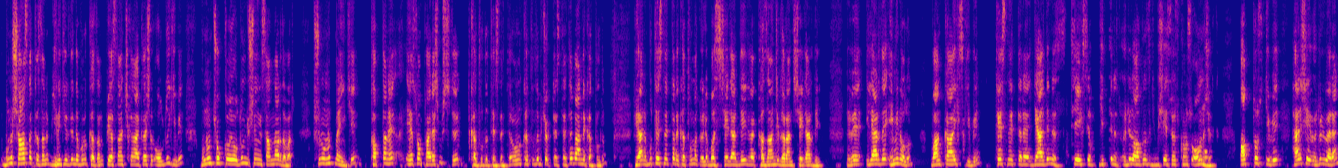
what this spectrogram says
bunu şansla kazanıp yeni girdiğinde bunu kazanıp piyasadan çıkan arkadaşlar olduğu gibi bunun çok kolay olduğunu düşünen insanlar da var. Şunu unutmayın ki kaptan en son paylaşmıştı katıldığı testnetlere. Onun katıldığı birçok testnete ben de katıldım. Yani bu testnetlere katılmak öyle basit şeyler değil ve kazancı garanti şeyler değil. Ve ileride emin olun OneKX gibi testnetlere geldiniz, TX yapıp gittiniz, ödül aldığınız gibi bir şey söz konusu olmayacak. Aptos gibi her şey ödül veren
